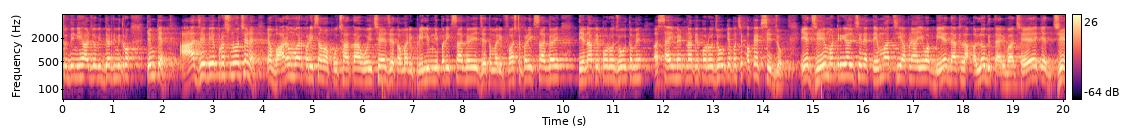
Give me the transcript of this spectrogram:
સુધી નિહાળજો વિદ્યાર્થી મિત્રો. કેમ કે આ જે બે પ્રશ્નો છે ને, એ વારંવાર પરીક્ષામાં પૂછાતા હોય છે. જે તમારી પ્રિલિમની પરીક્ષા ગઈ, જે તમારી ફર્સ્ટ પરીક્ષા ગઈ, તેના પેપરો જોવો તમે. અસાઇનમેન્ટના પેપરો જોવો કે પછી અપેક્ષિત જો. એ જે મટીરિયલ છે ને તેમાંથી આપણે આ એવા બે દાખલા અલગ તારવા છે કે જે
